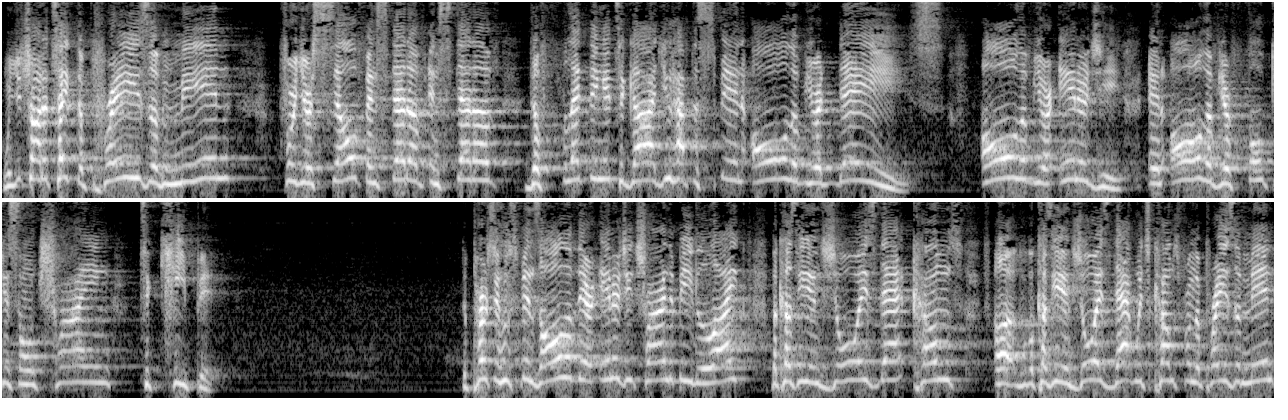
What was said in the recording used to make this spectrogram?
When you try to take the praise of men for yourself instead of, instead of deflecting it to God, you have to spend all of your days, all of your energy, and all of your focus on trying to keep it. The person who spends all of their energy trying to be liked because he enjoys that comes uh, because he enjoys that which comes from the praise of men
